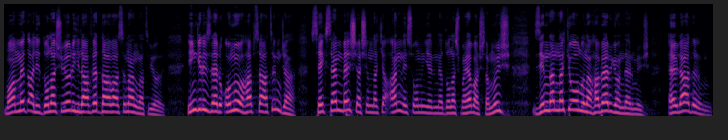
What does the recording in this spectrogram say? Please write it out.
Muhammed Ali dolaşıyor hilafet davasını anlatıyor. İngilizler onu hapse atınca 85 yaşındaki annesi onun yerine dolaşmaya başlamış. Zindandaki oğluna haber göndermiş. Evladım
